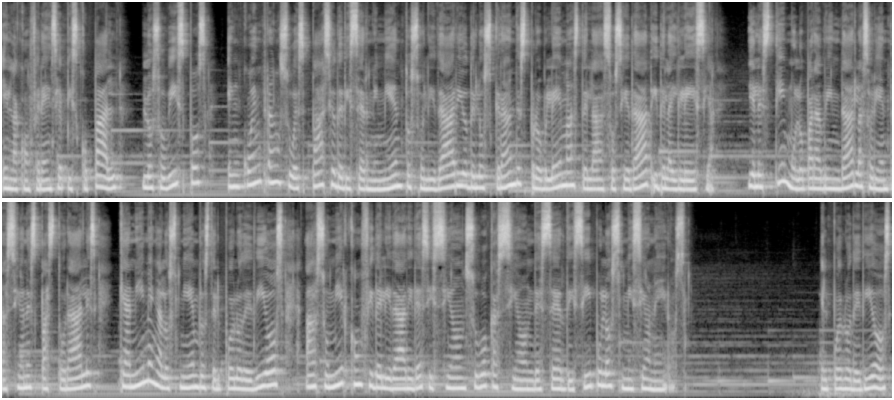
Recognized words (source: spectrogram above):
En la conferencia episcopal, los obispos encuentran su espacio de discernimiento solidario de los grandes problemas de la sociedad y de la iglesia y el estímulo para brindar las orientaciones pastorales que animen a los miembros del pueblo de Dios a asumir con fidelidad y decisión su vocación de ser discípulos misioneros. El pueblo de Dios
